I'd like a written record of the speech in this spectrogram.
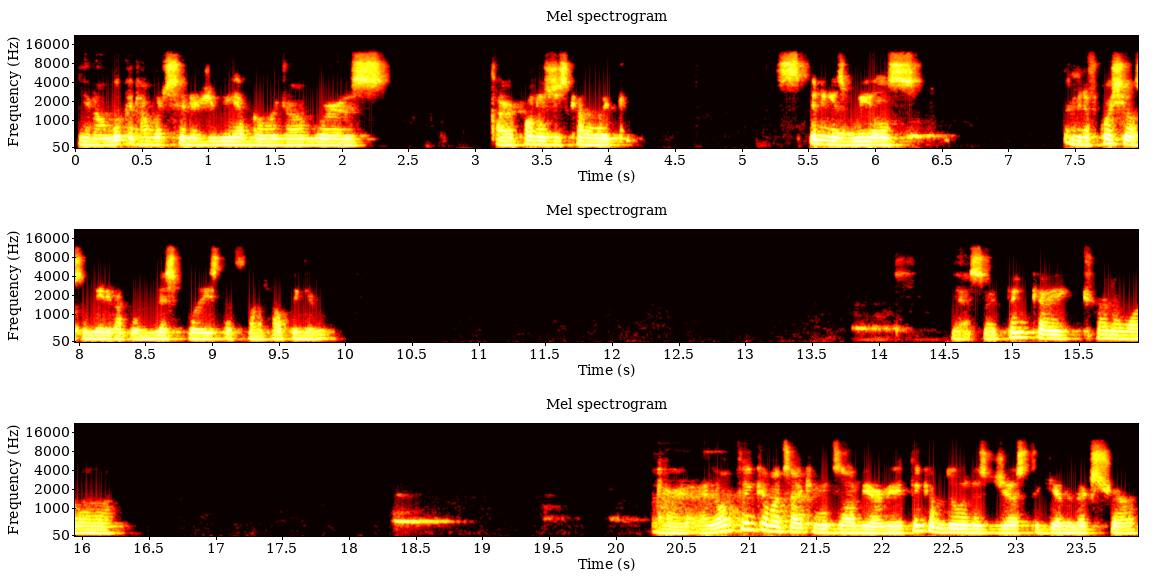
You know, look at how much synergy we have going on, whereas our opponent is just kind of like spinning his wheels. I mean, of course, he also made a couple of misplays. That's not helping him. Yeah, so I think I kind of want to... All right, I don't think I'm attacking with Zombie Army. I think I'm doing this just to get an extra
